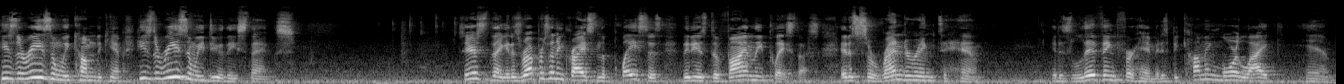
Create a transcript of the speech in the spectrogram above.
He's the reason we come to camp. He's the reason we do these things. So here's the thing it is representing Christ in the places that He has divinely placed us, it is surrendering to Him, it is living for Him, it is becoming more like Him.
